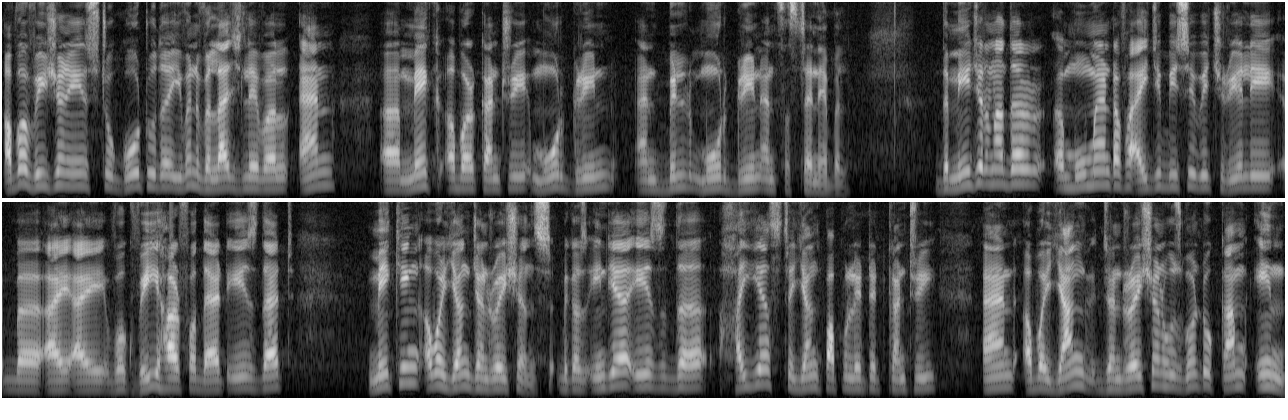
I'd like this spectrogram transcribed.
our vision is to go to the even village level and uh, make our country more green and build more green and sustainable. The major another uh, movement of IGBC which really uh, I, I work very hard for that is that making our young generations because India is the highest young populated country and our young generation who's going to come in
